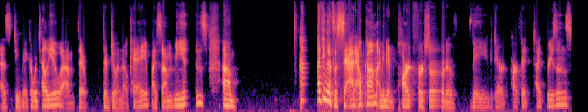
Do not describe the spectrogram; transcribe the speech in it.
as Dean Baker would tell you. Um, they're they're doing okay by some means. Um, I think that's a sad outcome. I mean, in part for sort of vague Derek Parfit type reasons,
